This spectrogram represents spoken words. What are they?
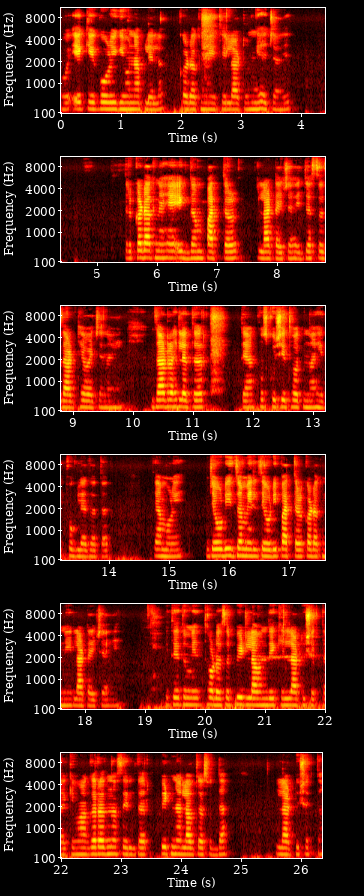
व एक एक गोळी घेऊन आपल्याला कडकने इथे लाटून घ्यायच्या आहेत. तर कडाकण्या हे एकदम पातळ लाटायचे आहेत. जास्त जाड ठेवायचे नाही. जाड राहिल्या तर त्या खुसखुशीत होत नाहीत फुगल्या जातात. त्यामुळे जेवढी जमेल तेवढी पातळ कडकणी लाटायची आहे. इथे तुम्ही थोडंसं पीठ लावून देखील लाटू शकता किंवा गरज नसेल तर पीठ न लावतासुद्धा लाटू शकता.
